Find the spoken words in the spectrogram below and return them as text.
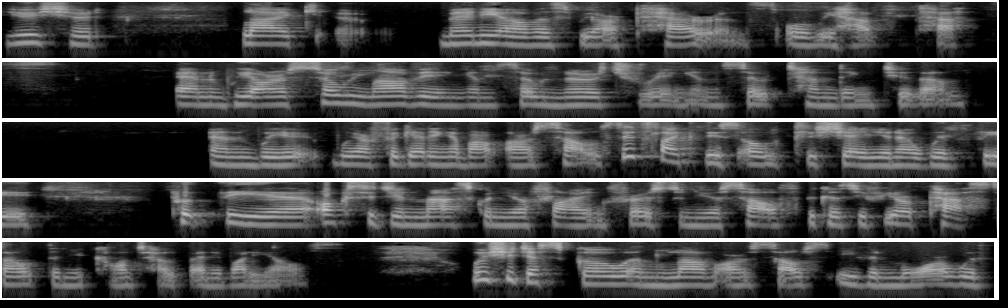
you should like many of us we are parents or we have pets and we are so loving and so nurturing and so tending to them. And we we are forgetting about ourselves. It's like this old cliche you know with the put the uh, oxygen mask when you're flying first on yourself because if you're passed out then you can't help anybody else. We should just go and love ourselves even more with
